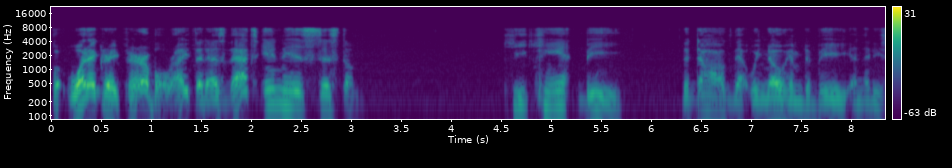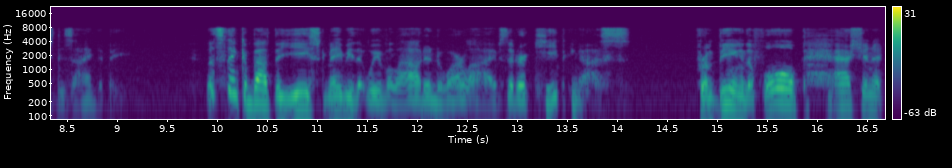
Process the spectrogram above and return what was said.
But what a great parable, right? That as that's in his system, he can't be the dog that we know him to be and that he's designed to be. Let's think about the yeast maybe that we've allowed into our lives that are keeping us from being the full, passionate,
